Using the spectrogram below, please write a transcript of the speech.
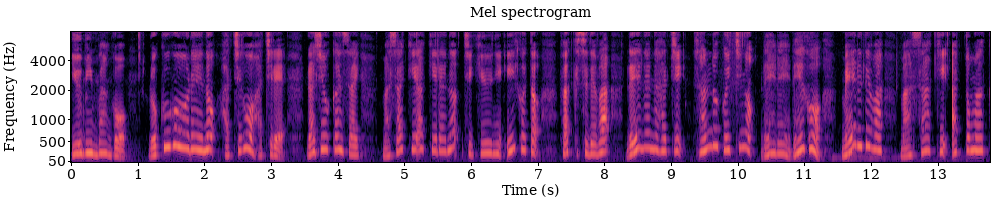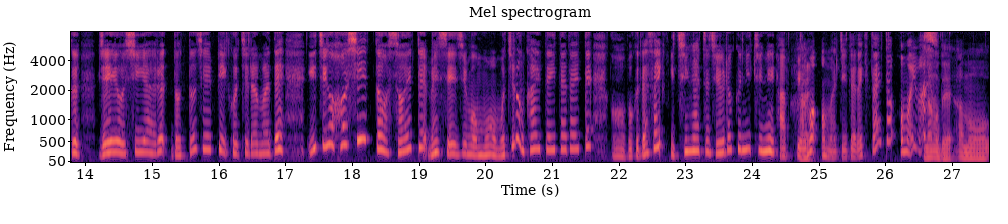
郵便番号650-8580ラジオ関西正木明の地球にいいこと。ファックスでは078-361-0005。メールではまさきアットマーク jocr.jp こちらまでいちご欲しいと添えてメッセージももうもちろん書いていただいてご応募ください。1月16日に発表もお待ちいただきたいと思います。はい、なのであの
